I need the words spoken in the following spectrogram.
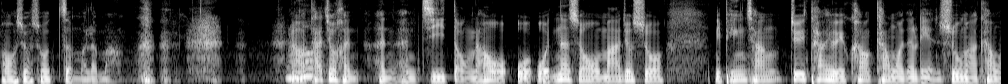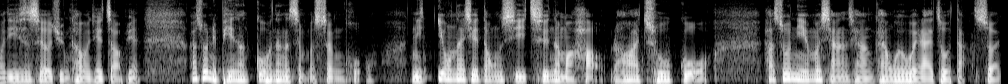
然后我就说怎么了嘛？然后他就很很很激动，然后我我我那时候我妈就说，你平常就是她有看看我的脸书嘛，看我的一些社群，看我一些照片，她说你平常过那个什么生活？你用那些东西吃那么好，然后还出国。他说你有没有想想看为未来做打算？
